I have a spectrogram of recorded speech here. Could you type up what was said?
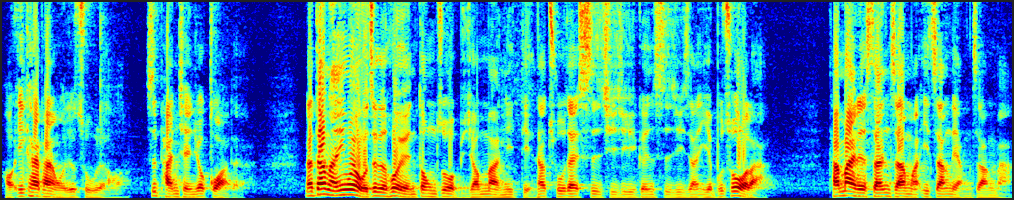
好，一开盘我就出了哦，是盘前就挂的。那当然，因为我这个会员动作比较慢一点，他出在四七七跟四七三也不错啦。他卖了三张嘛，一张两张嘛，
